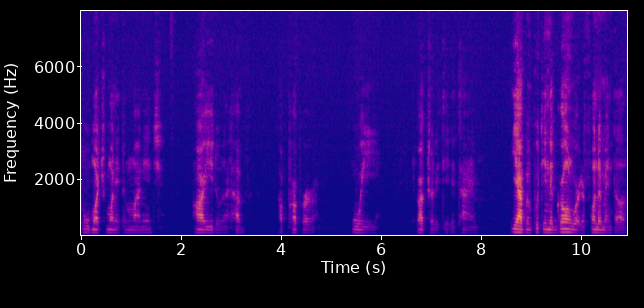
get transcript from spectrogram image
too much money to manage or you do not have a proper way to actually take the time. You haven't put in the groundwork, the fundamentals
